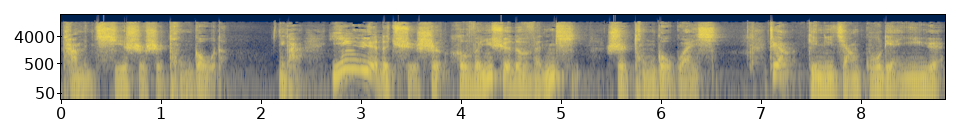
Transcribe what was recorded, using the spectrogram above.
他们其实是同构的。你看，音乐的曲式和文学的文体是同构关系。这样给你讲古典音乐，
